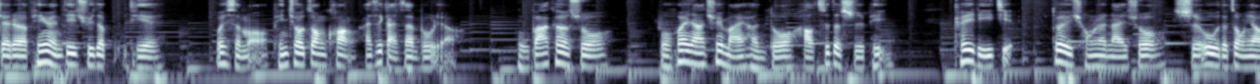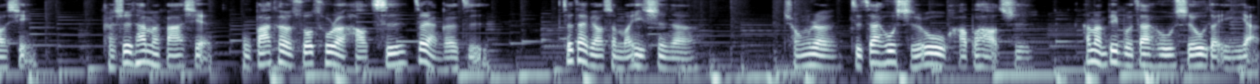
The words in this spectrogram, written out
给了偏远地区的补贴。为什么贫穷状况还是改善不了？姆巴克说：“我会拿去买很多好吃的食品，可以理解对于穷人来说食物的重要性。可是他们发现，姆巴克说出了“好吃”这两个字，这代表什么意思呢？穷人只在乎食物好不好吃，他们并不在乎食物的营养，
